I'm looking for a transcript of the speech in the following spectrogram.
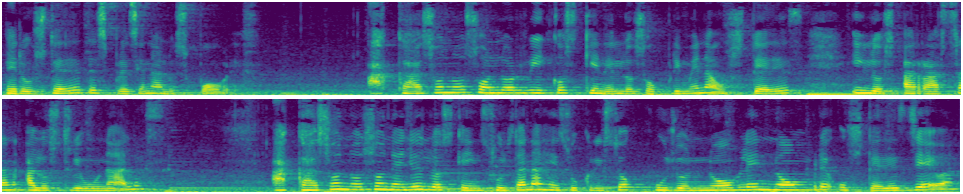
Pero ustedes desprecian a los pobres. ¿Acaso no son los ricos quienes los oprimen a ustedes y los arrastran a los tribunales? ¿Acaso no son ellos los que insultan a Jesucristo cuyo noble nombre ustedes llevan?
